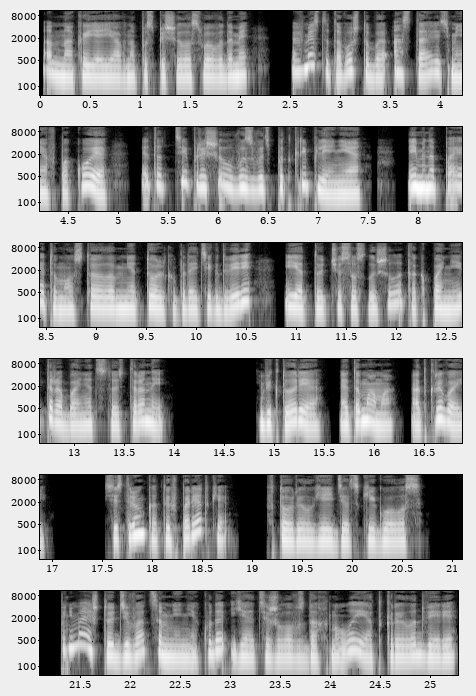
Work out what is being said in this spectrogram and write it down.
Однако я явно поспешила с выводами. Вместо того, чтобы оставить меня в покое, этот тип решил вызвать подкрепление. Именно поэтому стоило мне только подойти к двери, и я тотчас услышала, как по ней тарабанят с той стороны. «Виктория, это мама. Открывай». «Сестренка, ты в порядке?» — вторил ей детский голос. Понимая, что деваться мне некуда, я тяжело вздохнула и открыла двери.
